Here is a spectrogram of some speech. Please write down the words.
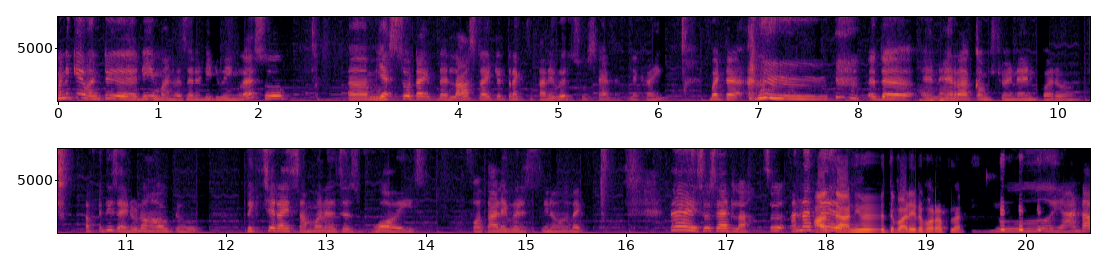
மணிக்கே வந்துட்டு டிஎம்ஆன் வாஸ் ரெடி டூயிங்ல so yes so type the last writer track தலைவர் so sad like crying but the an era comes to an end bro. After this i don't know how to picturize someone else's voice for தலைவர்ஸ் you know like hey so sad la so பார்த்து அண்ணாத்த அனிருத் பாடிட்டு போறப்பல ஐயோ ஏன்டா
